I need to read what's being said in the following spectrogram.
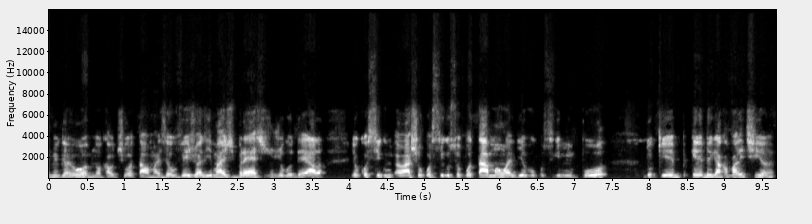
me ganhou, me nocauteou tal, mas eu vejo ali mais brechas no jogo dela. Eu consigo, eu acho que eu consigo, se eu botar a mão ali, eu vou conseguir me impor do que querer brigar com a Valentina.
